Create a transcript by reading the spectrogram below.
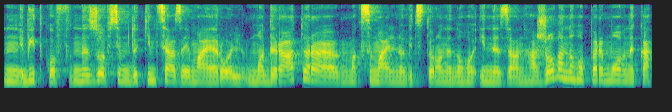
Вітков не зовсім до кінця займає роль модератора, максимально відстороненого і незаангажованого перемовника,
